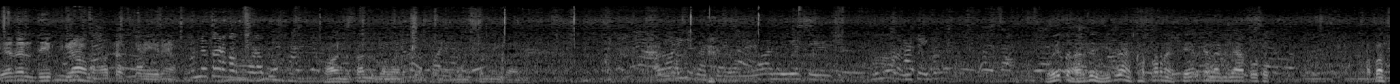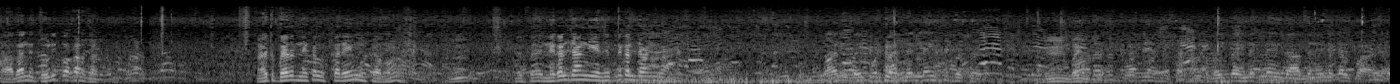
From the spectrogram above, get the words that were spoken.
पैदल देख के आओ रहे हैं। उन्हें कर का मोड़ा हाँ निकाल बाहर नहीं गाड़ी है वहाँ ही। वही तो हर दिन हिट रहे हैं खपर रहे तैर के लग जाए तो अपन साधा नहीं थोड़ी पकड़ सकते हाँ तो पैदल निकल करेंगे कब हाँ? निकल जाएँगे ऐसे निकल जाएँगे। भाई भाई भाई। निकलेंगे ज़्यादा नहीं निकल पाएगा।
